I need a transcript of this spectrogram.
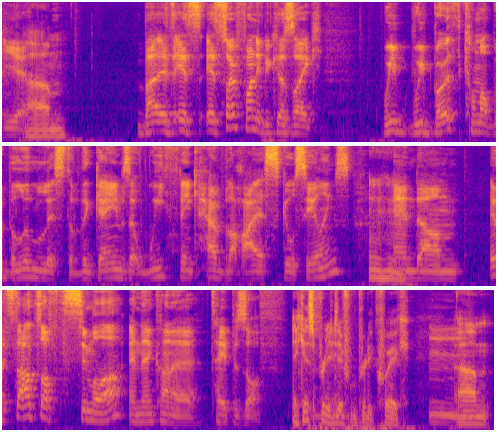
Yeah. Um, But it's it's it's so funny because like we we both come up with a little list of the games that we think have the highest skill ceilings, Mm-hmm. and um, it starts off similar and then kind of tapers off. It gets pretty different pretty quick. Um,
